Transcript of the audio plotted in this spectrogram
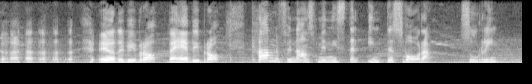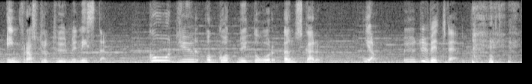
ja, det blir bra. Det här blir bra. Kan finansministern inte svara så ring infrastrukturministern. God jul och gott nytt år önskar, ja, du vet vem.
